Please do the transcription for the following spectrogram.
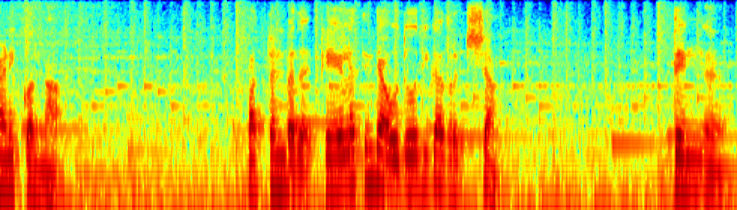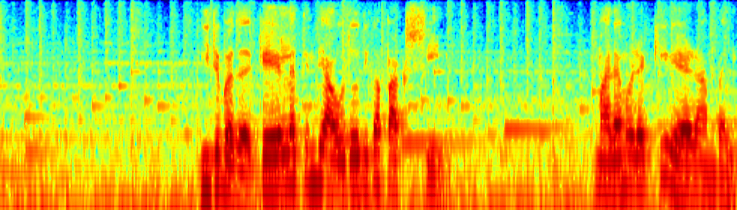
കണിക്കൊന്ന. പത്തൊൻപത്. കേരളത്തിന്റെ ഔദ്യോഗിക വൃക്ഷം തെങ്ങ്. ഇരുപത്. കേരളത്തിന്റെ ഔദ്യോഗിക പക്ഷി മലമുഴക്കി വേഴാമ്പൽ.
